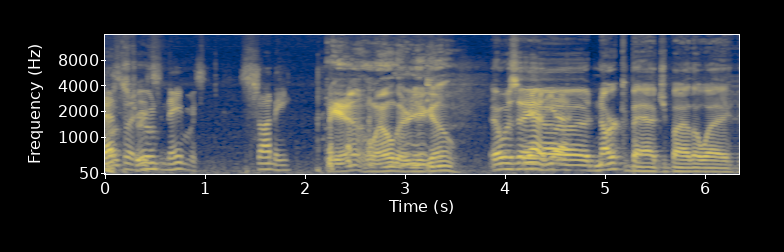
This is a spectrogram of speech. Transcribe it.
That's, That's what true. his name is. Sonny. Yeah. Well, there you go. It was a Yeah, yeah. Uh, narc badge, by the way.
